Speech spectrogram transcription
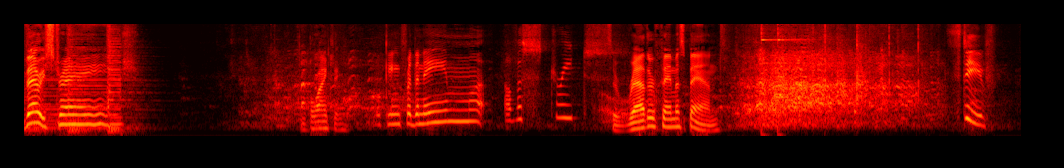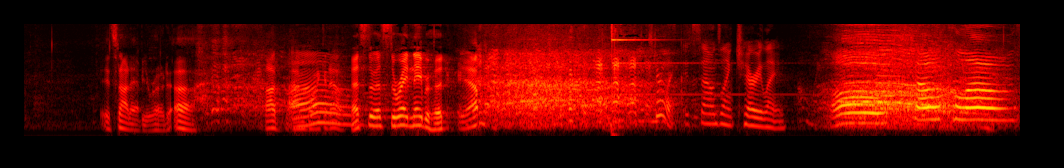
Very strange. I'm blanking. Looking for the name of a street. It's a rather famous band. Steve. It's not Abbey Road. Uh, I, I'm blanking out. That's the, that's the right neighborhood. Yep. Sterling. It sounds like Cherry Lane. Oh, so close.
